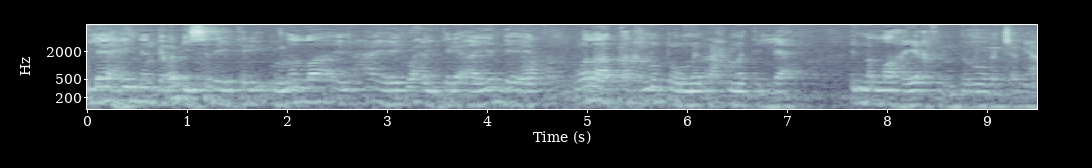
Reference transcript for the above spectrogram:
Ilaahayna gabadhii siday tiri in allah maxay ahayd? Waxay tiri aayadda ee walaa taqnutuu min raxmat illaah ina allaha yakfiru dunuuba jamiica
